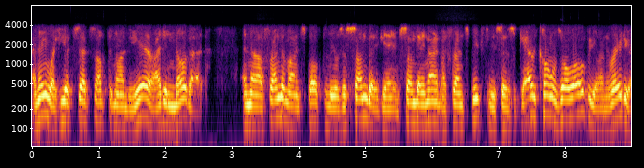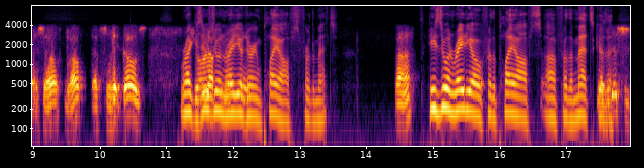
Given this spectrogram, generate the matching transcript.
And anyway, he had said something on the air. I didn't know that. And a friend of mine spoke to me. It was a Sunday game, Sunday night. My friend speaks to me. Says, Gary Cohen's all over you on the radio. So, well, that's the way it goes. Right, because he was doing radio during playoffs for the Mets. Huh? He's doing radio for the playoffs uh, for the Mets. Cause yeah, this is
